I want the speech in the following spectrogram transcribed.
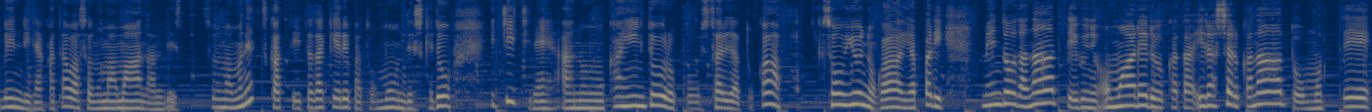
便利な方はそのままなんです。そのままね、使っていただければと思うんですけど、いちいちね、あの、会員登録をしたりだとか、そういうのがやっぱり面倒だなっていうふうに思われる方いらっしゃるかなと思って、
